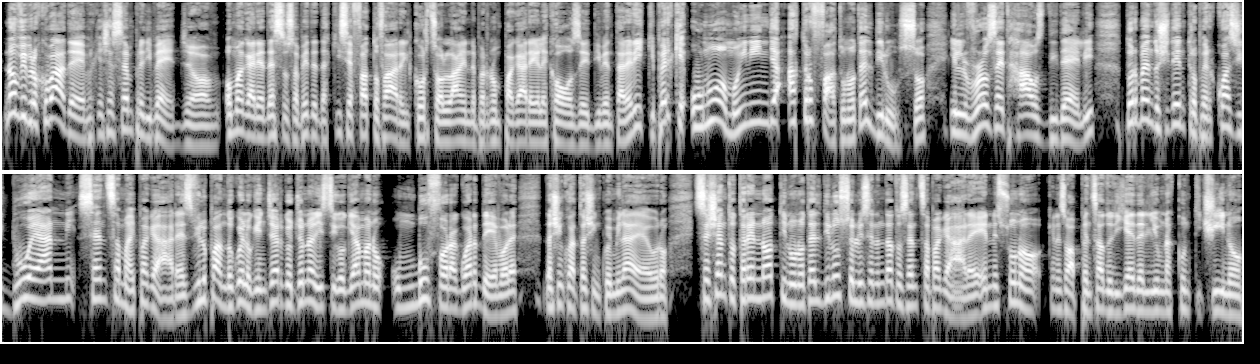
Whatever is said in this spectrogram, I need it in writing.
non vi preoccupate perché c'è sempre di peggio. O magari adesso sapete da chi si è fatto fare il corso online per non pagare le cose e diventare ricchi, perché un uomo in India ha truffato un hotel di lusso, il Rosette House di Delhi, dormendoci dentro per quasi due anni senza mai pagare, sviluppando quello che in gergo giornalistico chiamano un buffo ragguardevole da 55.000 euro. 603 notti in un hotel di lusso e lui se n'è andato senza pagare e nessuno, che ne so, ha pensato di chiedergli un acconticino,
